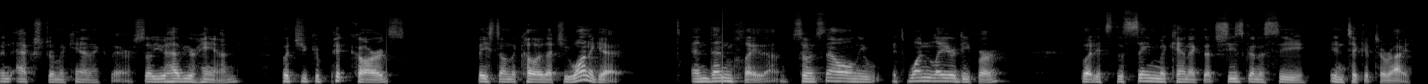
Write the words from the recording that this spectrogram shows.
an extra mechanic there. So you have your hand, but you could pick cards based on the color that you want to get and then play them. So it's now only it's one layer deeper, but it's the same mechanic that she's going to see in Ticket to Ride.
